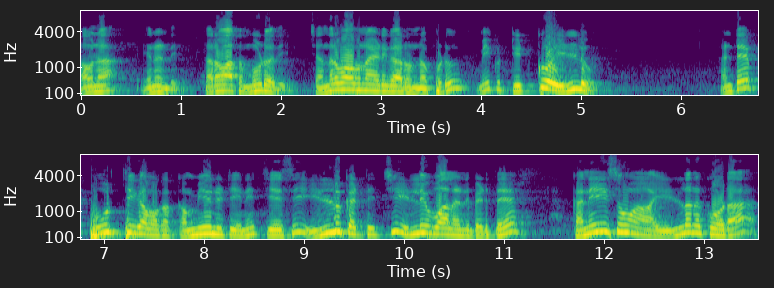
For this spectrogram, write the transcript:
అవునా? వినండి. తర్వాత మూడోది. చంద్రబాబు నాయుడు గారు ఉన్నప్పుడు మీకు టిట్కో ఇల్లు. అంటే పూర్తిగా ఒక కమ్యూనిటీని చేసి ఇల్లు కట్టించి ఇల్లు ఇవ్వాలని పెడితే కనీసం ఆ ఇళ్ళను కూడా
